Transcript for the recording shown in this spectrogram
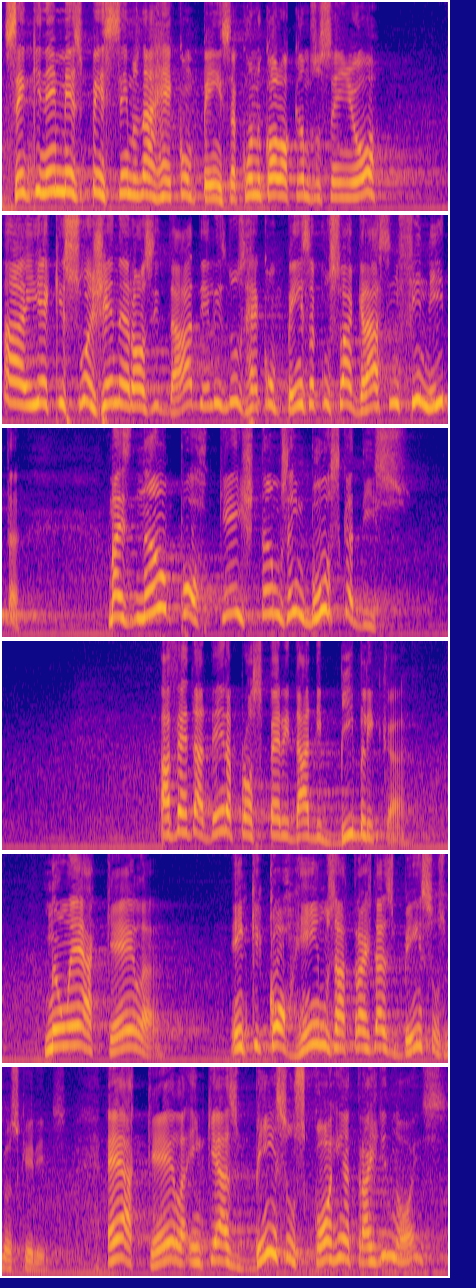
sem que nem mesmo pensemos na recompensa, quando colocamos o Senhor, aí é que Sua generosidade, Ele nos recompensa com Sua graça infinita, mas não porque estamos em busca disso. A verdadeira prosperidade bíblica não é aquela em que corremos atrás das bênçãos, meus queridos. É aquela em que as bênçãos correm atrás de nós.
